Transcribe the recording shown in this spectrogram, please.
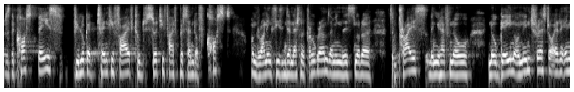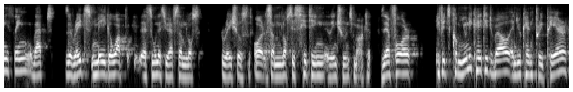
The cost base, if you look at 25 to 35% of cost on running these international programs. I mean, it's not a surprise when you have no no gain on interest or anything that the rates may go up as soon as you have some loss ratios or some losses hitting the insurance market. Therefore, if it's communicated well and you can prepare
